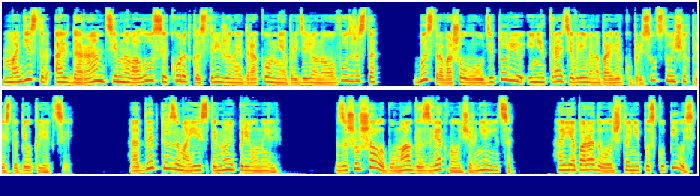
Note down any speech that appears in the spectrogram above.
Магистр Альдаран, темноволосый, коротко стриженный дракон неопределенного возраста, быстро вошел в аудиторию и, не тратя время на проверку присутствующих, приступил к лекции. Адепты за моей спиной приуныли. Зашуршала бумага, звякнула чернильница, а я порадовалась, что не поскупилась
